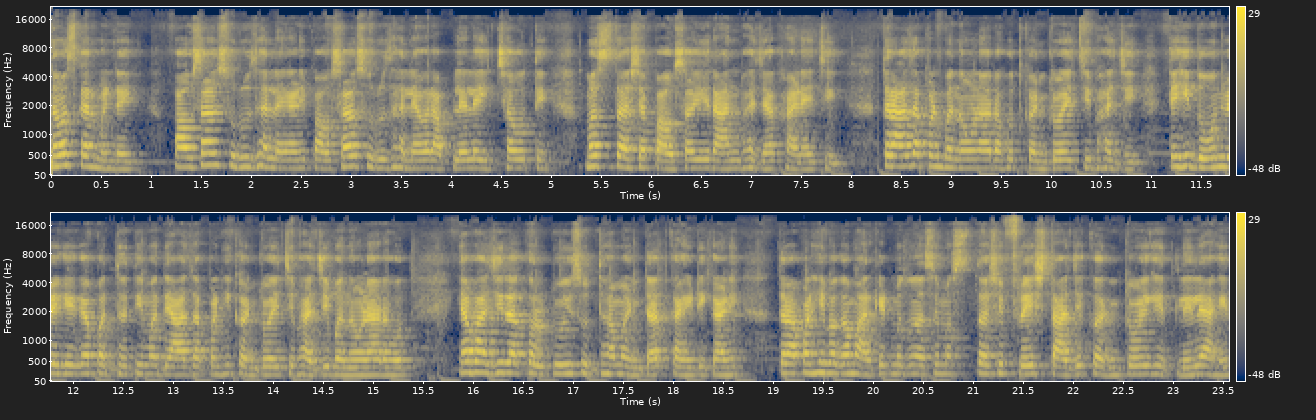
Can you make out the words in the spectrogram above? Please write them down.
नमस्कार मंडळी. पावसाळा सुरू झाला आहे आणि पावसाळा सुरू झाल्यावर आपल्याला इच्छा होते मस्त अशा पावसाळी रानभाज्या खाण्याची. तर आज आपण बनवणार आहोत कंटोळ्याची भाजी. तेही दोन वेगवेगळ्या पद्धतीमध्ये आज आपण ही कंटोळ्याची भाजी बनवणार आहोत. ह्या भाजीला करटोळीसुद्धा म्हणतात काही ठिकाणी. तर आपण हे बघा मार्केटमधून असे मस्त असे फ्रेश ताजे कंटोळे घेतलेले आहेत.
